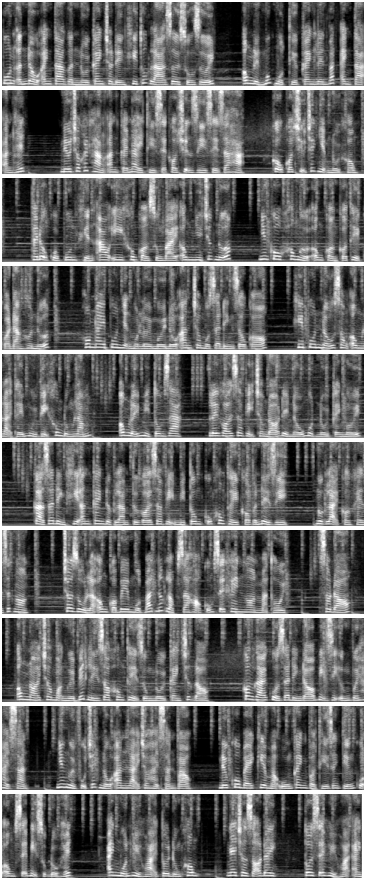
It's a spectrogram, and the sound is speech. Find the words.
Pun ấn đầu anh ta gần nồi canh cho đến khi thuốc lá rơi xuống dưới, ông liền múc một thìa canh lên bắt anh ta ăn hết. Nếu cho khách hàng ăn cái này thì sẽ có chuyện gì xảy ra hả? Cậu có chịu trách nhiệm nổi không? Thái độ của Pun khiến Ao Y không còn sùng bái ông như trước nữa, nhưng cô không ngờ ông còn có thể quá đáng hơn nữa. Hôm nay Pun nhận một lời mời nấu ăn cho một gia đình giàu có. Khi Pun nấu xong ông lại thấy mùi vị không đúng lắm. Ông lấy mì tôm ra, lấy gói gia vị trong đó để nấu một nồi canh mới. Cả gia đình khi ăn canh được làm từ gói gia vị mì tôm cũng không thấy có vấn đề gì, ngược lại còn khen rất ngon. Cho dù là ông có bê một bát nước lọc ra họ cũng sẽ khen ngon mà thôi. Sau đó, ông nói cho mọi người biết lý do không thể dùng nồi canh trước đó. Con gái của gia đình đó bị dị ứng với hải sản, nhưng người phụ trách nấu ăn lại cho hải sản vào. Nếu cô bé kia mà uống canh vào thì danh tiếng của ông sẽ bị sụp đổ hết. Anh muốn hủy hoại tôi đúng không? Nghe cho rõ đây, tôi sẽ hủy hoại anh.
